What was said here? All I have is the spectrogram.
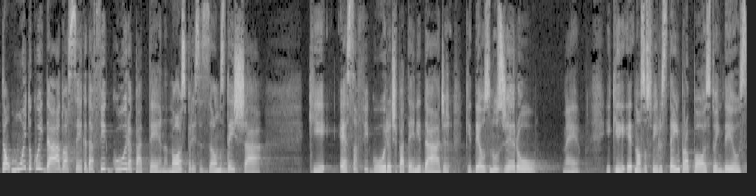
Então, muito cuidado acerca da figura paterna. Nós precisamos deixar que essa figura de paternidade que Deus nos gerou, né? E que nossos filhos têm propósito em Deus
